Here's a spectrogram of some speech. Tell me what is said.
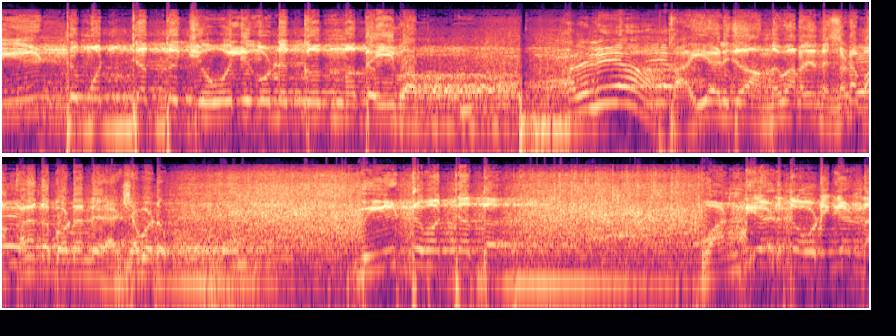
വീട്ടുമുറ്റത്ത് ജോലി കൊടുക്കുന്ന ദൈവം. കൈ അടിച്ചത് അന്ന് പറഞ്ഞ് നിങ്ങളുടെ മക്കളൊക്കെ പോയിട്ട് എന്നെ രക്ഷപ്പെടും. വീട്ടുമുറ്റത്ത് വണ്ടി എടുത്ത് ഓടിക്കണ്ട.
